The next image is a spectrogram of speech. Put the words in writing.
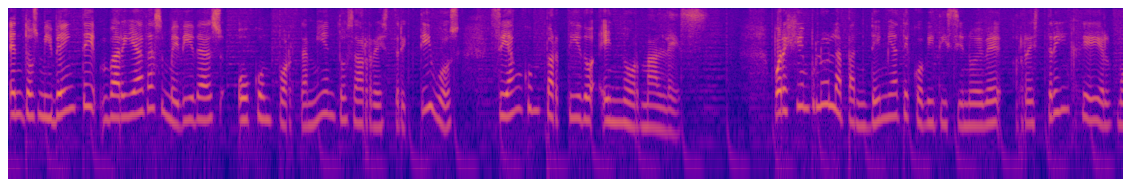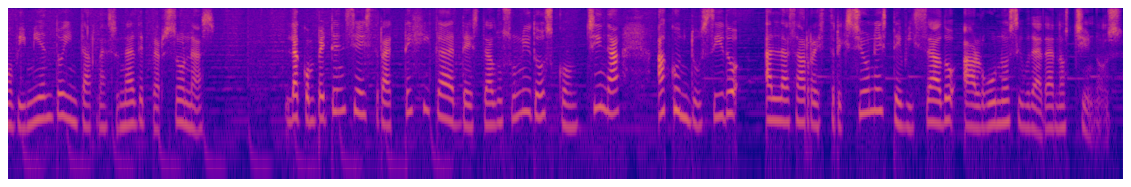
En 2020, variadas medidas o comportamientos restrictivos se han convertido en normales. Por ejemplo, la pandemia de COVID-19 restringe el movimiento internacional de personas. La competencia estratégica de Estados Unidos con China ha conducido a las restricciones de visado a algunos ciudadanos chinos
